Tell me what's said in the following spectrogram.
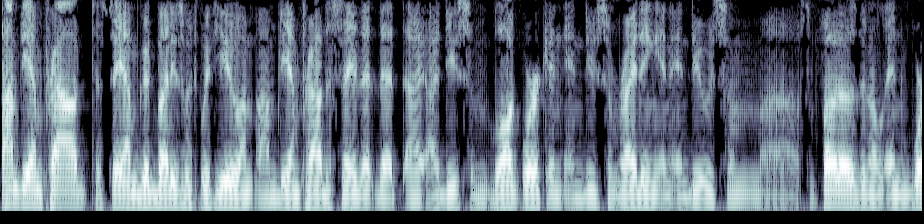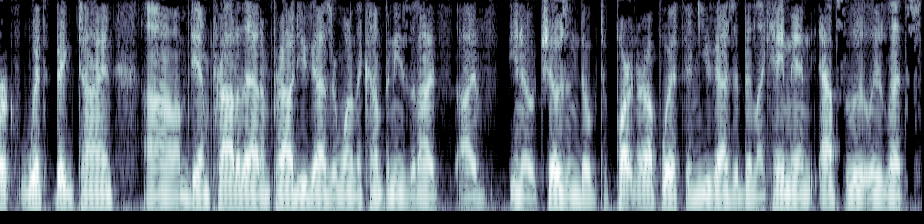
I'm damn proud to say I'm good buddies with, with you. I'm, I'm damn proud to say that that I, I do some blog work and, and do some writing and, and do some uh, some photos and and work with Big Tine. Uh, I'm damn proud of that. I'm proud you guys are one of the companies that I've I've you know chosen to, to partner up with, and you guys have been like, hey man, absolutely, let's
